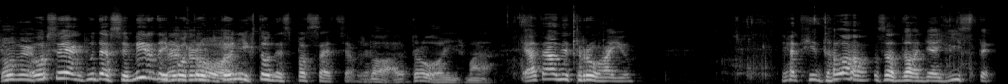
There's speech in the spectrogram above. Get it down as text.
То не... Ось як буде всемирний Не потоп, то трогай. ніхто не спасеться вже. Да, трогаєш мене. Я тебе не трогаю. Я тобі дала завдання їсти.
